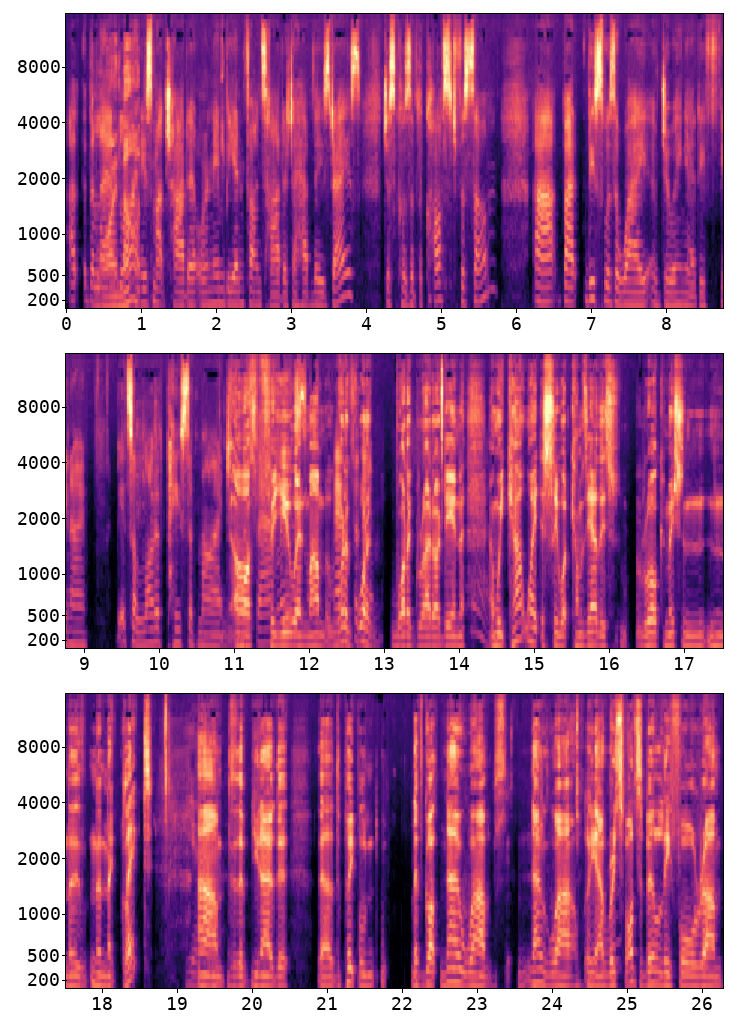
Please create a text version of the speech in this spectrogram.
uh, the Why landline not? is much harder, or an NBN phone's harder to have these days, just because of the cost for some. Uh, but this was a way of doing it. If you know, it's a lot of peace of mind. For Oh, for you and Mum, what a what a what a great idea, and, and we can't wait to see what comes out of this Royal Commission. The, the neglect, Yeah. um, the you know the the, the people they've got no uh, no uh, you know responsibility for um,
